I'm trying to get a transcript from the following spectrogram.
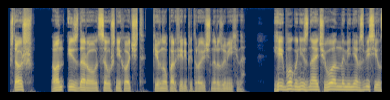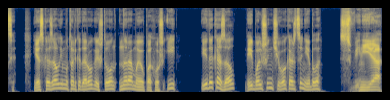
Что ж, он и здороваться уж не хочет», — кивнул Порфирий Петрович на Разумихина. «Ей-богу, не знаю, чего он на меня взбесился. Я сказал ему только дорогой, что он на Ромео похож, и... и доказал, и больше ничего, кажется, не было». «Свинья!»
